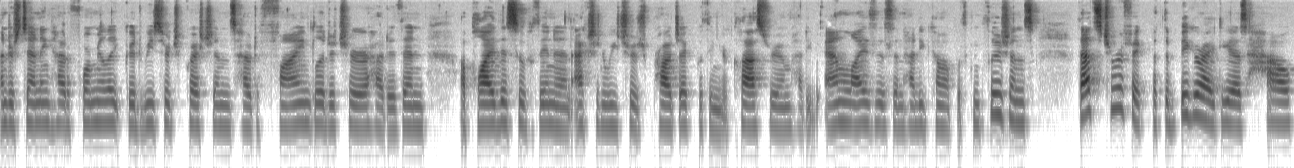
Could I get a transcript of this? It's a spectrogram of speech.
understanding how to formulate good research questions, how to find literature, how to then apply this within an action research project within your classroom, how do you analyze this and how do you come up with conclusions. That's terrific, but the bigger idea is how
